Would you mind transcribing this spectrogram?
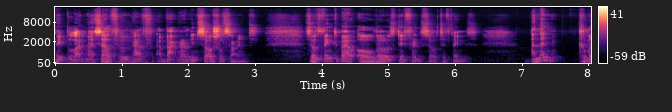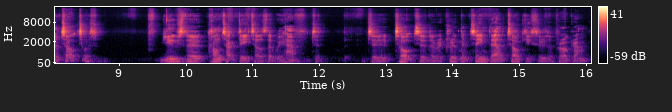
people like myself who have a background in social science. So think about all those different sort of things. And then come and talk to us. Use the contact details that we have to to talk to the recruitment team. They'll talk you through the program,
